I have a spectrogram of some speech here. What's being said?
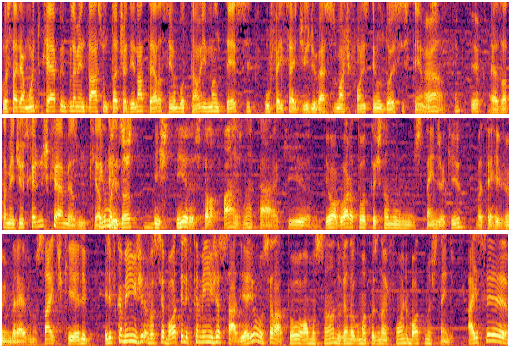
Gostaria muito que a Apple implementasse um Touch ID na tela sem o botão e mantesse o Face ID. Diversos smartphones têm os dois sistemas. É, tem que ter. Cara. É exatamente isso que a gente quer mesmo. Que tem umas besteiras que ela faz, né, cara? Que eu agora tô testando um stand aqui, vai ter review em breve no site, que ele, ele fica meio. Você bota ele fica meio engessado. E aí eu, sei lá, tô almoçando, vendo alguma coisa no iPhone, boto no stand. Aí você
